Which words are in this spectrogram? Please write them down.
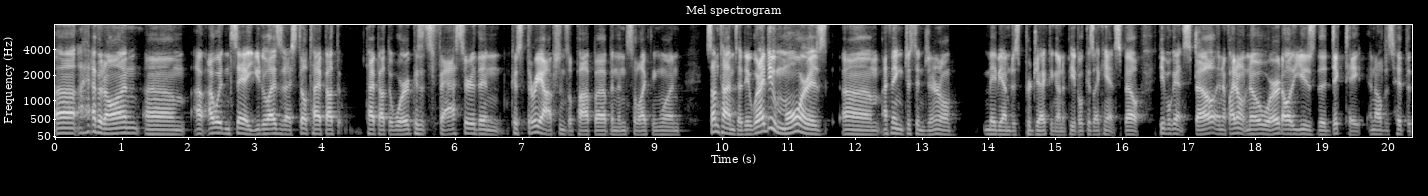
Uh, I have it on. Um, I, I wouldn't say I utilize it. I still type out the type out the word because it's faster than because three options will pop up and then selecting one. Sometimes I do. What I do more is um, I think just in general, maybe I'm just projecting onto people because I can't spell. People can't spell, and if I don't know a word, I'll use the dictate and I'll just hit the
